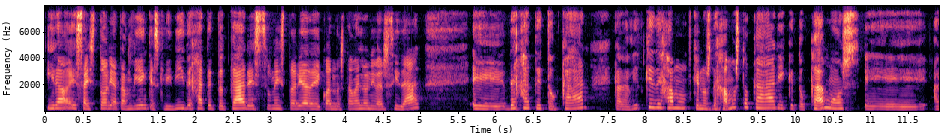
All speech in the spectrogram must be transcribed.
ir a esa historia también que escribí, déjate tocar, es una historia de cuando estaba en la universidad, eh, déjate tocar, cada vez que, que nos dejamos tocar y que tocamos eh, a,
